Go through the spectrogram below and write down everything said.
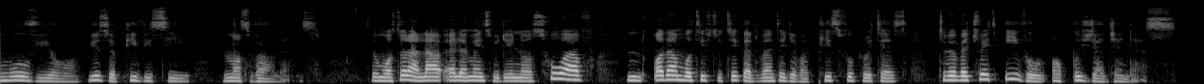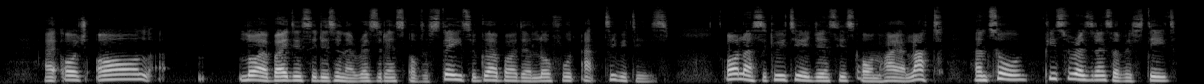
move your, use your PVC, not violence. We must not allow elements within us who have other motives to take advantage of a peaceful protest to perpetrate evil or push their agendas. I urge all law-abiding citizens and residents of the state to go about their lawful activities. All our security agencies are on high alert, and so peaceful residents of the state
